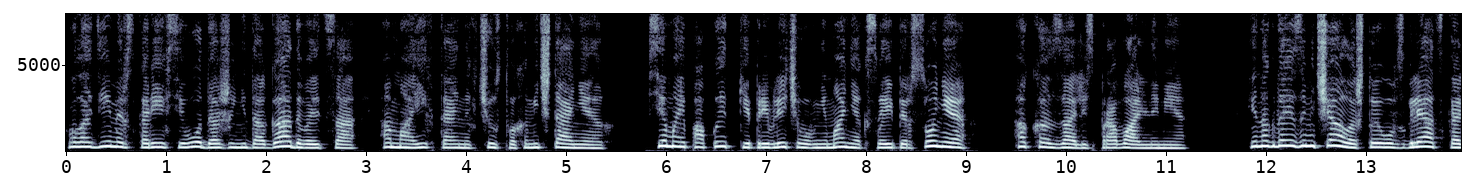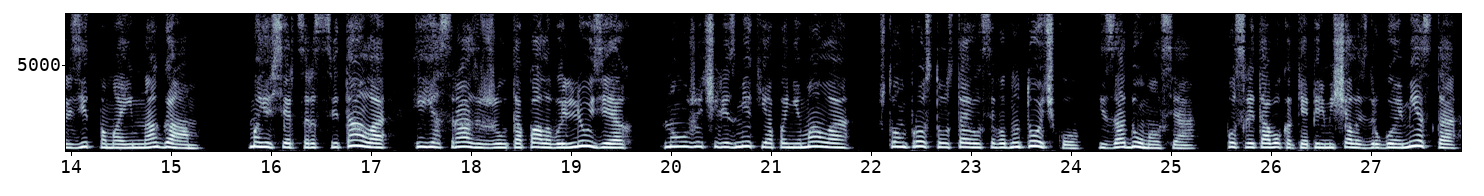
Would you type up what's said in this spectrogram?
Владимир, скорее всего, даже не догадывается о моих тайных чувствах и мечтаниях. Все мои попытки привлечь его внимание к своей персоне оказались провальными. Иногда я замечала, что его взгляд скользит по моим ногам. Мое сердце расцветало, и я сразу же утопала в иллюзиях, но уже через миг я понимала, что он просто уставился в одну точку и задумался. После того, как я перемещалась в другое место,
